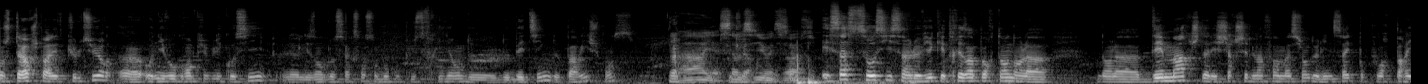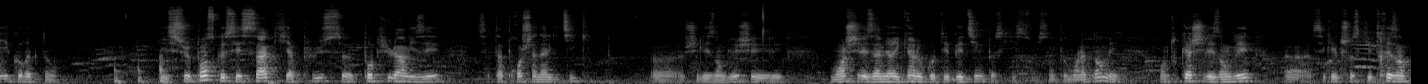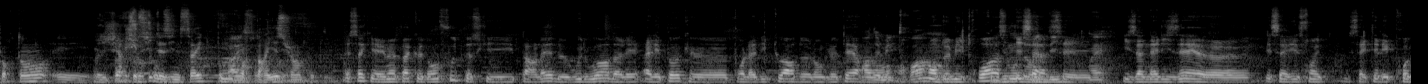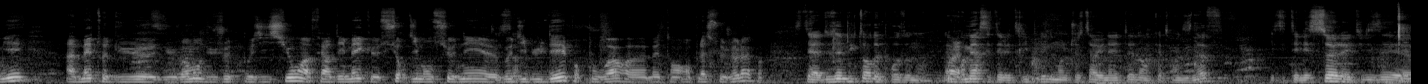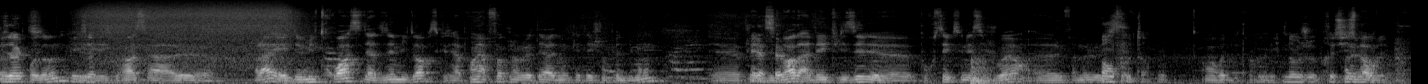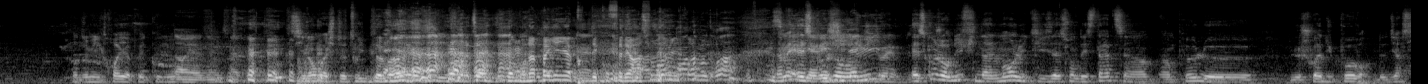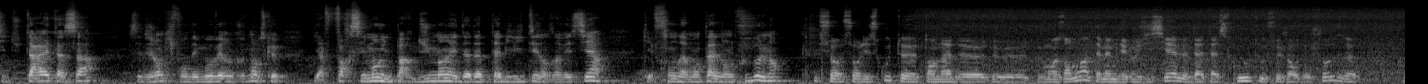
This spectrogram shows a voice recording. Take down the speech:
Quand je- tout à l'heure je parlais de culture, euh, au niveau grand public aussi, le- les anglo-saxons sont beaucoup plus friands de, de betting, de paris, je pense. Ah, il y a ça aussi, ouais, c'est Ça. Et ça, ça aussi, c'est un levier qui est très important dans la, dans la démarche d'aller chercher de l'information, de l'insight pour pouvoir parier correctement. Et je pense que c'est ça qui a plus euh, popularisé cette approche analytique euh, chez les Anglais, chez les- moins chez les Américains, le côté betting, parce qu'ils sont ils sont un peu moins là-dedans, mais en tout cas chez les Anglais, euh, c'est quelque chose qui est très important et Oui, ils cherchent aussi des insights pour pouvoir parier sur un peu. C'est ça qu'il n'y avait même pas que dans le foot, parce qu'il parlait de Woodward à l'é- à l'époque euh, pour la victoire de l'Angleterre En 2003, En, 2003, Coupe du monde c'était ça. Ouais. Ils analysaient, euh, et ça, ils sont- ça a été les premiers à mettre du, du- vraiment du jeu de position, à faire des mecs surdimensionnés, bodybuildés, pour pouvoir euh, mettre en, en place ce jeu-là. C'était la deuxième victoire de Prozone. La première, c'était le triplé de Manchester United en 99. Ils étaient les seuls à utiliser euh, Exact. Prozone. Et Exact. grâce à eux. euh, voilà. Et 2003, c'était la deuxième victoire parce que c'est la première fois que l'Angleterre a donc été championne du monde. Euh, la Clive. Woodward avait utilisé euh, pour sélectionner ses joueurs euh, le fameux Pas en foot. hein. En rugby. Non, je précise. Ah. En 2003, il n'y a pas eu de Coupe du Non, il y a- Sinon, moi, je te tweet demain. et On n'a pas gagné la Coupe des Confédérations en 2003 Non, mais Il y est-ce qu'aujourd'hui, est-ce qu'aujourd'hui, finalement, l'utilisation des stats, c'est un, un peu le, le choix du pauvre De dire si tu t'arrêtes à ça, c'est des gens qui font des mauvais recrutements. Parce qu'il y a forcément une part d'humain et d'adaptabilité dans un vestiaire qui est fondamentale dans le football, non? Sur, les scouts, tu en as de moins en moins. Tu as même des logiciels, Data Scout ou ce genre de choses,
